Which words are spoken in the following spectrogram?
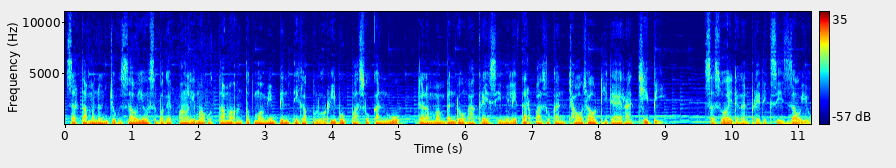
serta menunjuk Zhao Yu sebagai panglima utama untuk memimpin 30.000 pasukan Wu dalam membendung agresi militer pasukan Cao Cao di daerah Chibi. Sesuai dengan prediksi Zhao Yu,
